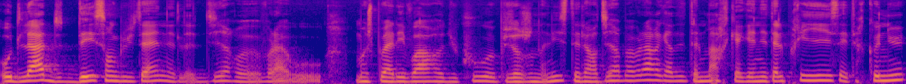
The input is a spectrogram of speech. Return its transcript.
au-delà de, des sans gluten et de dire euh, voilà où moi je peux aller voir euh, du coup euh, plusieurs journalistes et leur dire bah voilà regardez telle marque a gagné tel prix ça a été reconnu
